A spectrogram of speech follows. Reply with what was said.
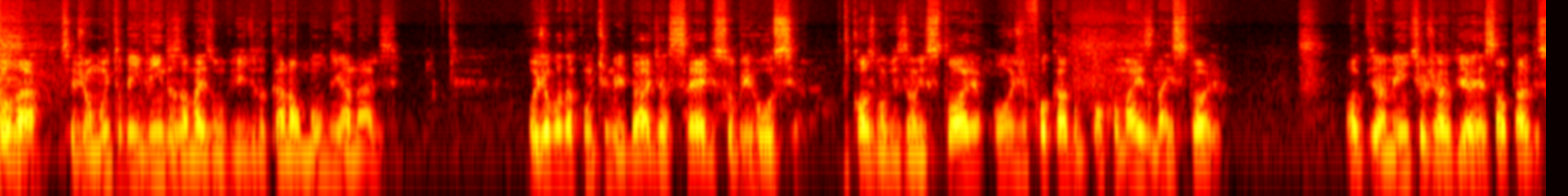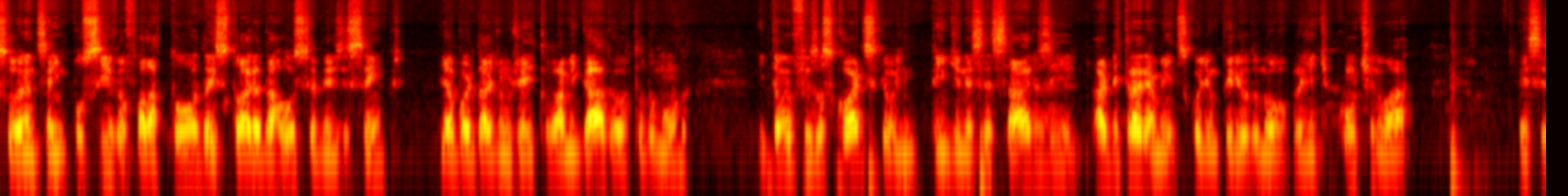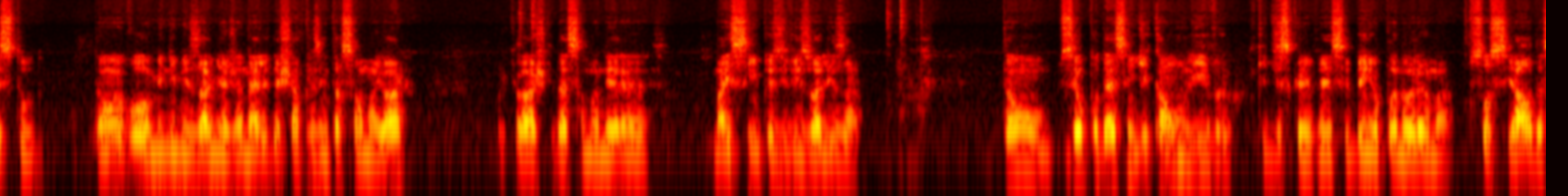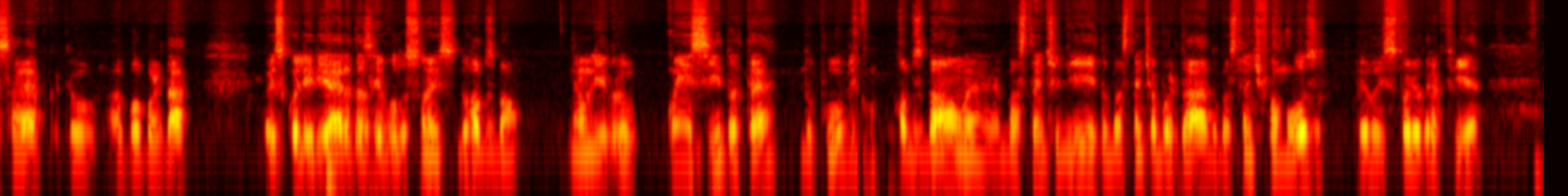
Olá, sejam muito bem-vindos a mais um vídeo do canal Mundo em Análise. Hoje eu vou dar continuidade à série sobre Rússia, Cosmovisão e História, hoje focado um pouco mais na história. Obviamente, eu já havia ressaltado isso antes, é impossível falar toda a história da Rússia desde sempre e abordar de um jeito amigável a todo mundo. Então eu fiz os cortes que eu entendi necessários e arbitrariamente escolhi um período novo para a gente continuar esse estudo. Então eu vou minimizar minha janela e deixar a apresentação maior, porque eu acho que dessa maneira é mais simples de visualizar. Então, se eu pudesse indicar um livro que descrevesse bem o panorama social dessa época que eu vou abordar, eu escolheria a Era das Revoluções, do Hobsbawm. É um livro conhecido até do público. Hobsbawm é bastante lido, bastante abordado, bastante famoso pela historiografia.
